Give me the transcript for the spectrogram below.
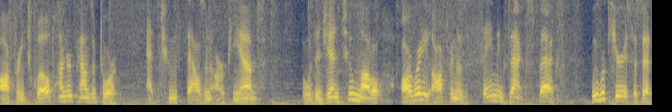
offering 1,200 pounds of torque at 2,000 RPMs. But with the Gen 2 model already offering those same exact specs, we were curious as to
